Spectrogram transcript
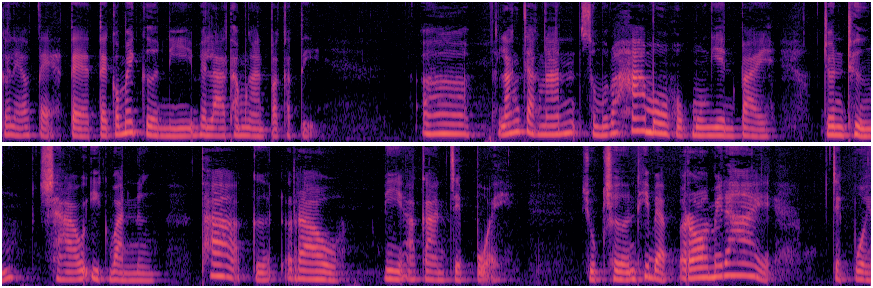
ก็แล้วแต่แต่แต่ก็ไม่เกินนี้เวลาทำงานปกติ หลังจากนั้นสมมุติว่า5โมง6โมงเย็นไป จนถึงเช้าอีกวันหนึ่ง ถ้าเกิดเรามีอาการเจ็บป่วย ฉุกเฉินที่แบบรอไม่ได้ เจ็บป่วย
